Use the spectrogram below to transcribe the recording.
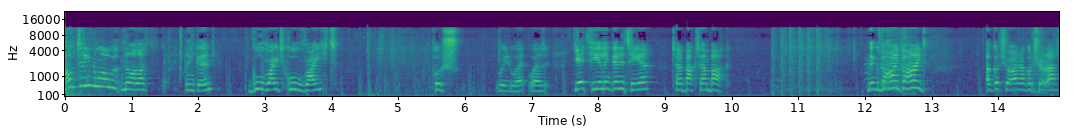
How did he know I was... No, that's... Lincoln. Go right, go right. Push. Wait, where, where's it? Yeah, it's here, Lincoln, it's here. Turn back, turn back. Lincoln, behind, behind. I got shot at, I got shot at.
